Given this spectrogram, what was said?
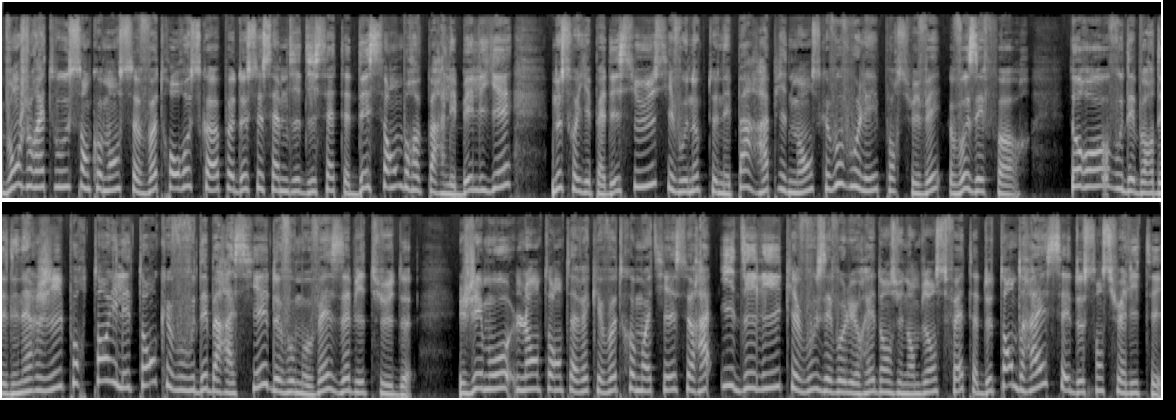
Bonjour à tous, on commence votre horoscope de ce samedi 17 décembre par les béliers. Ne soyez pas déçus si vous n'obtenez pas rapidement ce que vous voulez, poursuivez vos efforts. Taureau, vous débordez d'énergie, pourtant il est temps que vous vous débarrassiez de vos mauvaises habitudes. Gémeaux, l'entente avec votre moitié sera idyllique, vous évoluerez dans une ambiance faite de tendresse et de sensualité.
